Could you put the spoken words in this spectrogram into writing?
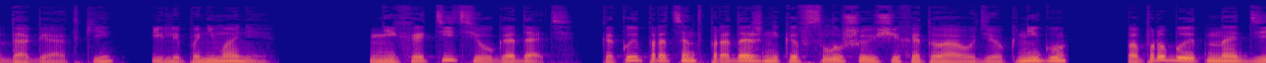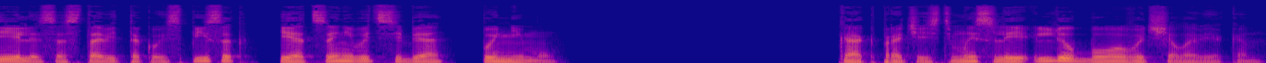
догадки или понимание. Не хотите угадать, какой процент продажников, слушающих эту аудиокнигу, попробует на деле составить такой список и оценивать себя по нему? Как прочесть мысли любого человека?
